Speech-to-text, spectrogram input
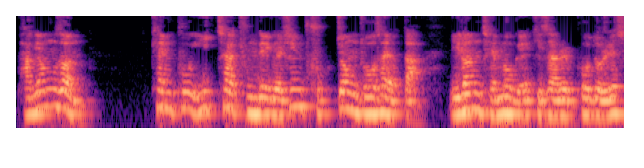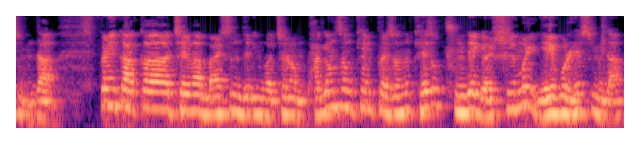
박영선 캠프 2차 중대 결심 국정조사였다. 이런 제목의 기사를 보도를 했습니다. 그러니까 아까 제가 말씀드린 것처럼 박영선 캠프에서는 계속 중대 결심을 예고를 했습니다.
